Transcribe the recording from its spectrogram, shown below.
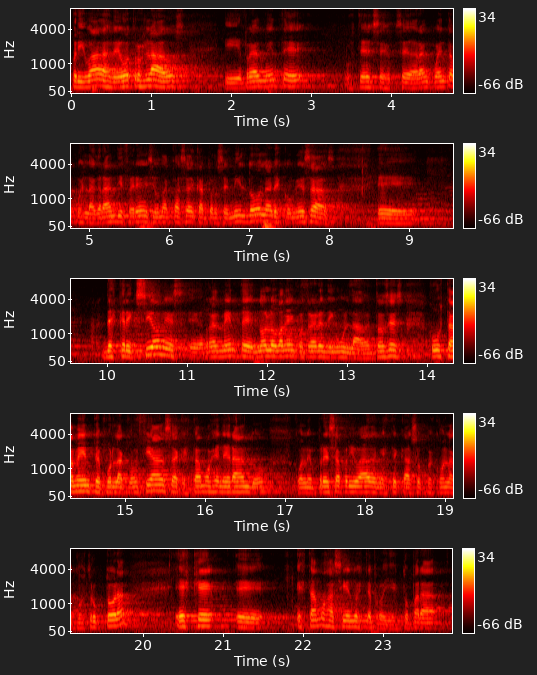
privadas de otros lados y realmente ustedes se, darán cuenta pues la gran diferencia, una casa de 14 mil dólares con esas eh, descripciones eh, realmente no lo van a encontrar en ningún lado. Entonces, justamente por la confianza que estamos generando con la empresa privada, en este caso pues con la constructora, es que estamos haciendo este proyecto para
